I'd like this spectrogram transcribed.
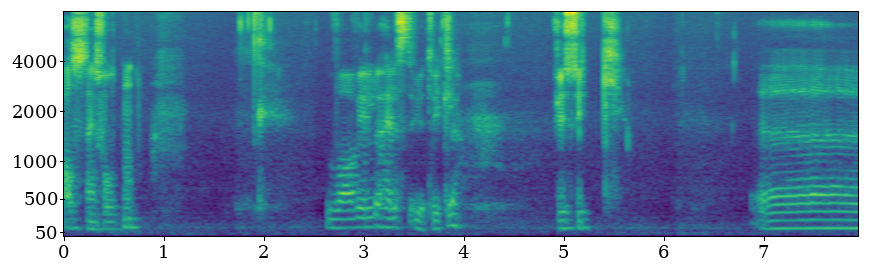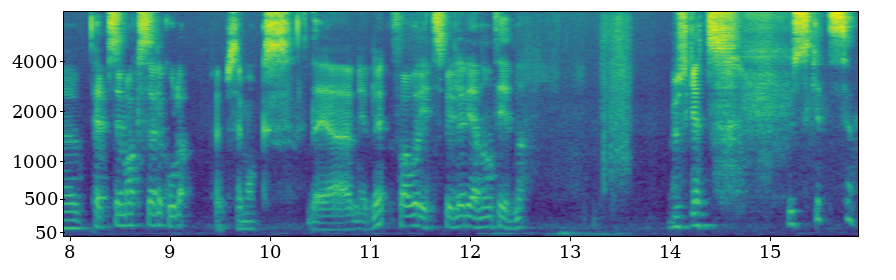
Pasningsfoten. Hva vil du helst utvikle? Fysikk. Eh, Pepsi Max eller Cola? Pepsi Max. Det er nydelig. Favorittspiller gjennom tidene? Buskets. Buskets, ja.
